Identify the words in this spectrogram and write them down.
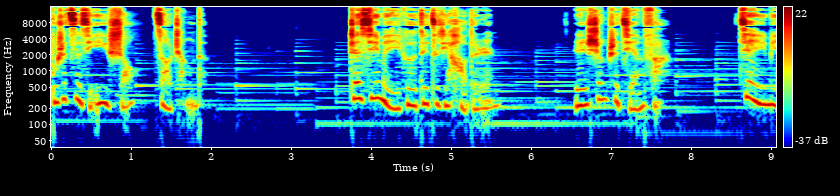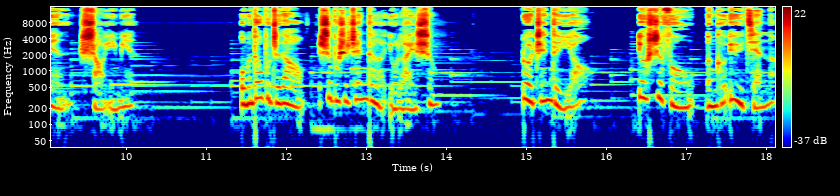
不是自己一手造成的。珍惜每一个对自己好的人，人生是减法，见一面少一面。我们都不知道是不是真的有来生，若真的有，又是否能够遇见呢？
